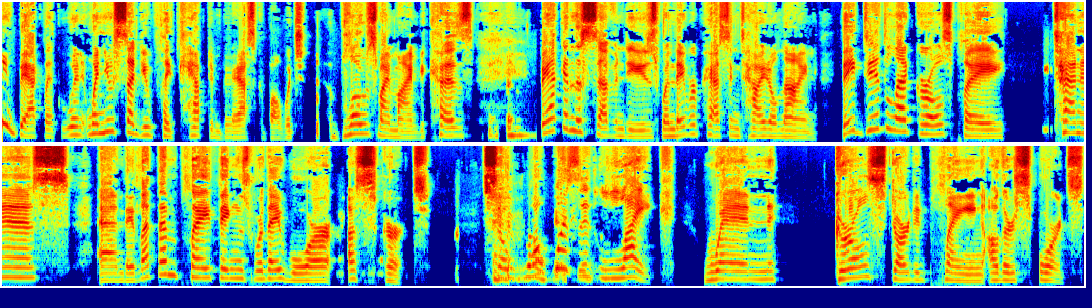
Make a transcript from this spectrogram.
me back like when when you said you played captain basketball, which blows my mind because back in the 70s when they were passing Title IX, they did let girls play tennis and they let them play things where they wore a skirt. So, what was it like when girls started playing other sports,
